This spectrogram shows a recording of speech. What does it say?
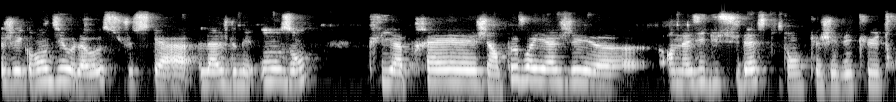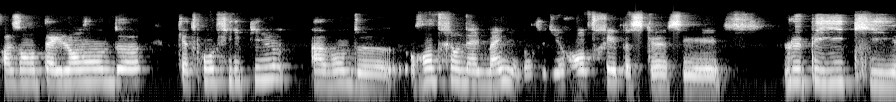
J'ai grandi au Laos jusqu'à l'âge de mes 11 ans. Puis après, j'ai un peu voyagé euh, en Asie du Sud-Est. Donc j'ai vécu trois ans en Thaïlande, quatre ans aux Philippines avant de rentrer en Allemagne. Donc je dis rentrer parce que c'est le pays qui,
